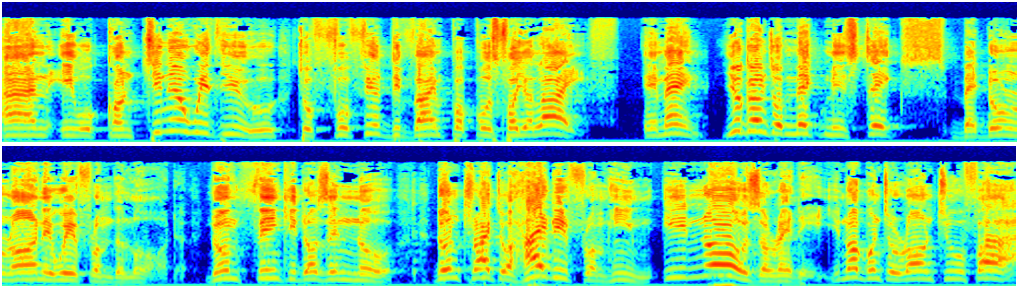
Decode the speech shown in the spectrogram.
And He will continue with you to fulfill divine purpose for your life. Amen. You're going to make mistakes, but don't run away from the Lord. Don't think He doesn't know. Don't try to hide it from Him. He knows already. You're not going to run too far.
